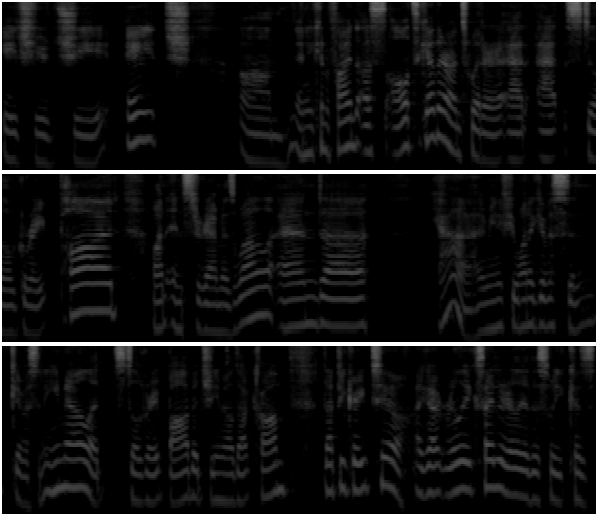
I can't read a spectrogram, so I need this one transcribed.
H U G H. Um, and you can find us all together on Twitter at, at Still Great Pod, on Instagram as well. And uh, yeah, I mean, if you want to give us an give us an email at stillgreatpod at gmail.com, that'd be great too. I got really excited earlier this week because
